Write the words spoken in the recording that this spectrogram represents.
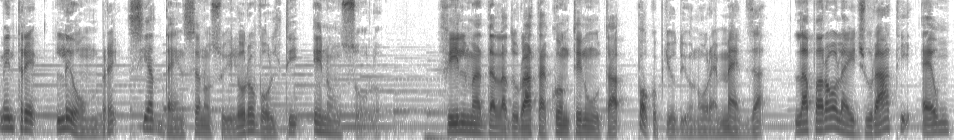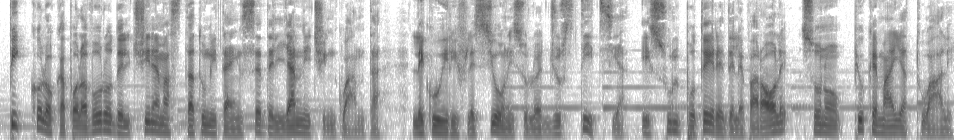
mentre le ombre si addensano sui loro volti e non solo. Film dalla durata contenuta, poco più di un'ora e mezza, la parola ai giurati è un piccolo capolavoro del cinema statunitense degli anni 50, le cui riflessioni sulla giustizia e sul potere delle parole sono più che mai attuali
